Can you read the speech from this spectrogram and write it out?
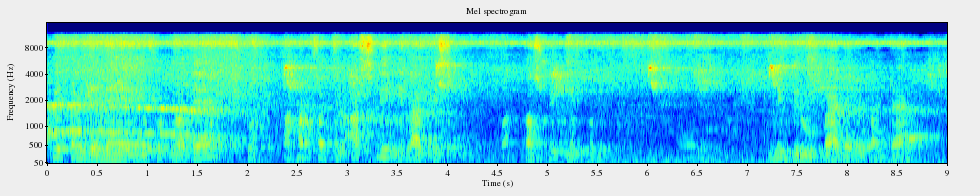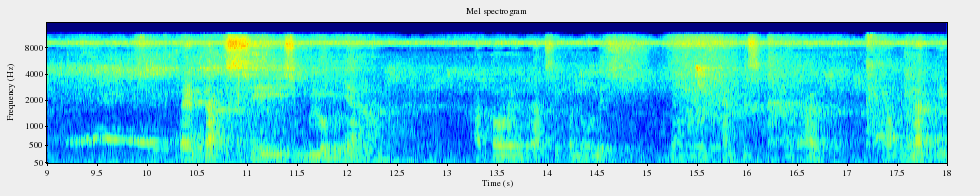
tapi tenggene footnote taharfatil asli ila tisbi. Wa tasfik min ini dirubah daripada redaksi sebelumnya atau redaksi penulis yang menuliskan kisah padahal yang benar di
